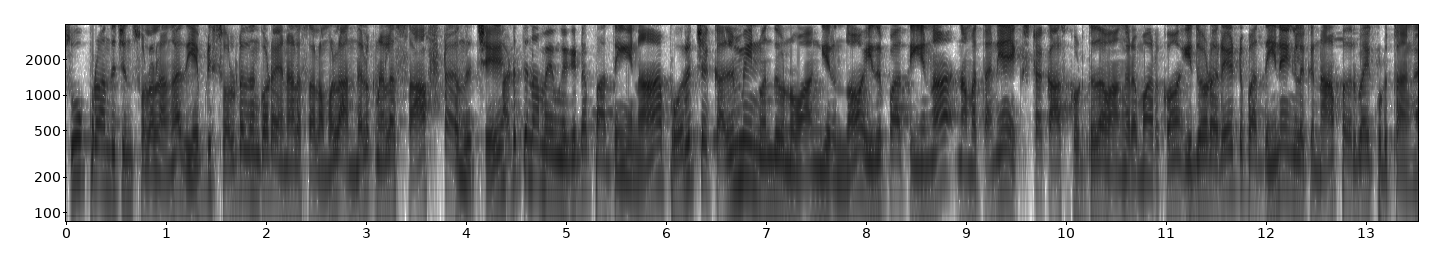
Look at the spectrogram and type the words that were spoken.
சூப்பராக இருந்துச்சுன்னு சொல்லலாங்க. அது எப்படி சொல்கிறதுன்னு கூட என்னால் சொல்ல முடியல. அந்த அளவுக்கு நல்லா சாஃப்டாக இருந்துச்சு. அடுத்து நம்ம இவங்க கிட்ட பார்த்தீங்கன்னா பொரிச்ச கல்மீன் வந்து ஒன்று வாங்கியிருந்தோம். இது பார்த்தீங்கன்னா நம்ம தனியாக எக்ஸ்ட்ரா காசு கொடுத்து தான் வாங்குற மாதிரி இருக்கும். இதோட ரேட்டு பார்த்தீங்கன்னா எங்களுக்கு நாற்பது ரூபாய் கொடுத்தாங்க.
